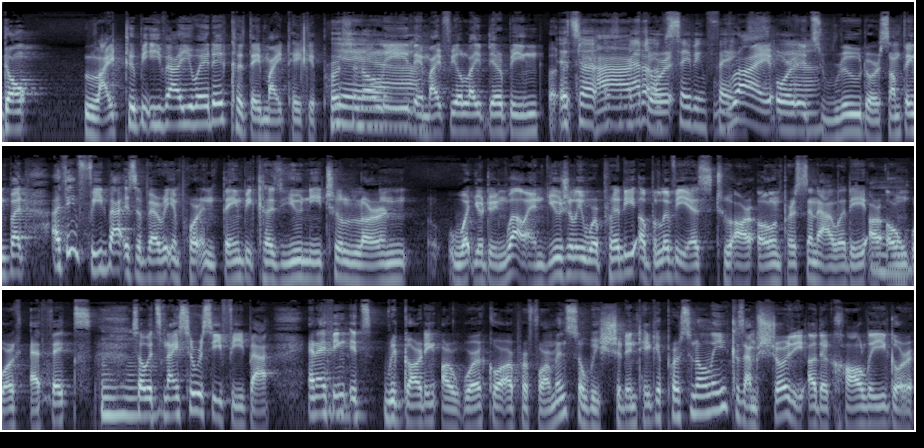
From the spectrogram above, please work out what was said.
don't like to be evaluated because they might take it personally. Yeah. They might feel like they're being It's a- it's a attacked matter of or saving face. right? Or Yeah. it's rude or something. But I think feedback is a very important thing because you need to learn what you're doing well. And usually we're pretty oblivious to our own personality, our mm-hmm. own work ethics. Mm-hmm. So it's nice to receive feedback. And I think it's regarding our work or our performance. So we shouldn't take it personally because I'm sure the other colleague or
